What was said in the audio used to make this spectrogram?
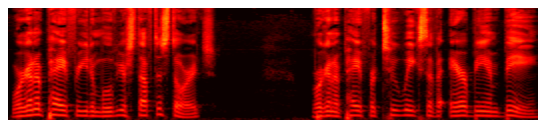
we're going to pay for you to move your stuff to storage. We're going to pay for two weeks of Airbnb.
